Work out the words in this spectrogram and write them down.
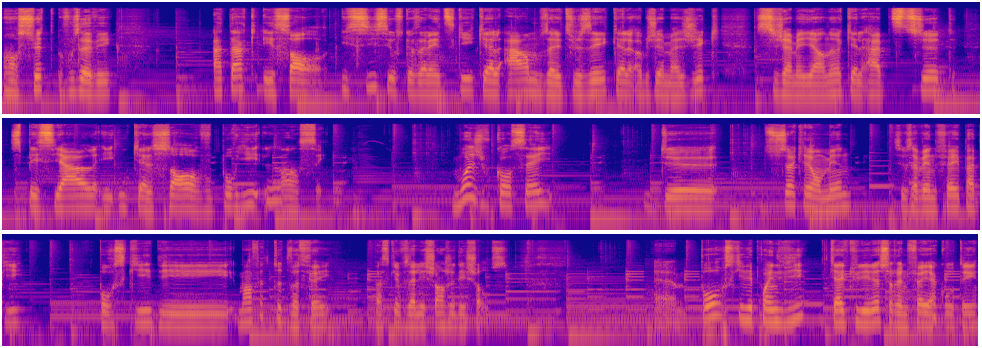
Ensuite, vous avez attaque et sort. Ici, c'est où ce que vous allez indiquer quelle arme vous allez utiliser, quel objet magique, si jamais il y en a, quelle aptitude spéciale et ou quel sort vous pourriez lancer. Moi, je vous conseille de, du secret en mine si vous avez une feuille papier pour ce qui est des. Mais en fait, toute votre feuille parce que vous allez changer des choses. Euh, pour ce qui est des points de vie, calculez-le sur une feuille à côté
